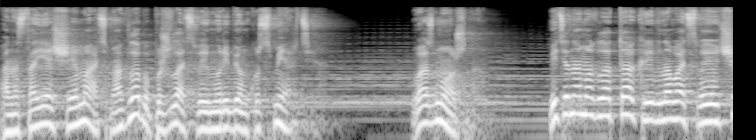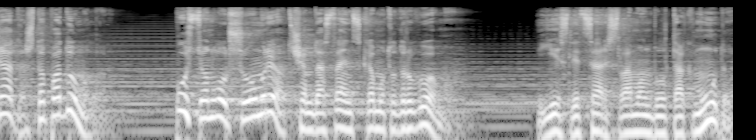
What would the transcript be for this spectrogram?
А настоящая мать могла бы пожелать своему ребенку смерти? Возможно. Ведь она могла так ревновать свое чадо, что подумала, пусть он лучше умрет, чем достанется кому-то другому. Если царь Соломон был так мудр,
